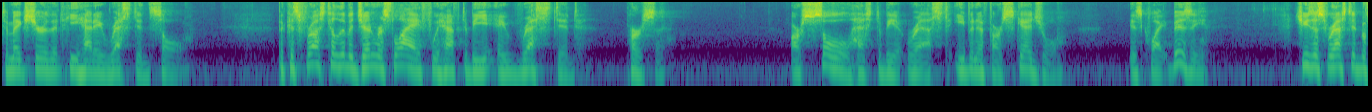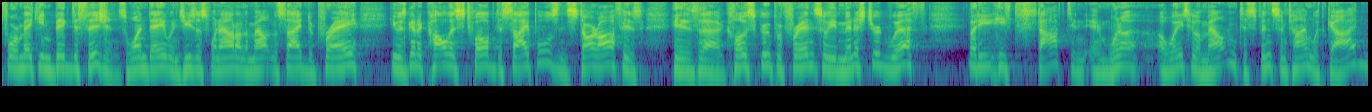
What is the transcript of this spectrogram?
to make sure that he had a rested soul. Because for us to live a generous life, we have to be a rested person. Our soul has to be at rest, even if our schedule is quite busy. Jesus rested before making big decisions. One day, when Jesus went out on the mountainside to pray, he was going to call his 12 disciples and start off his, his uh, close group of friends who he ministered with. But he, he stopped and, and went a, away to a mountain to spend some time with God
